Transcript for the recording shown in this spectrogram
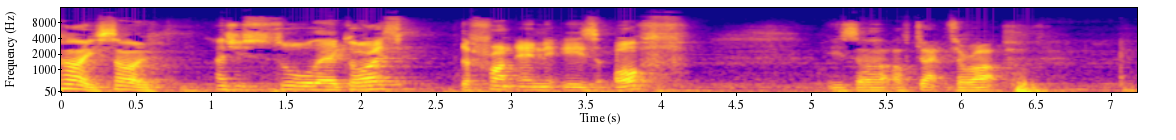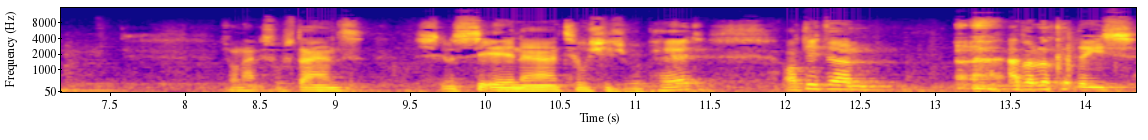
Okay, so as you saw there, guys, the front end is off. Is uh, I've jacked her up. It's on axle stands. She's going to sit here now until she's repaired. I did um, have a look at these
